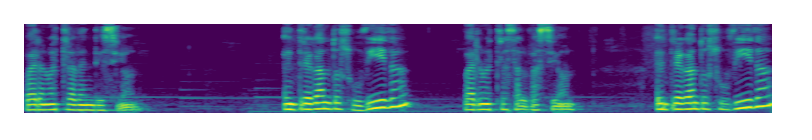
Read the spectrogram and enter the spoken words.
para nuestra bendición, entregando su vida para nuestra salvación, entregando su vida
